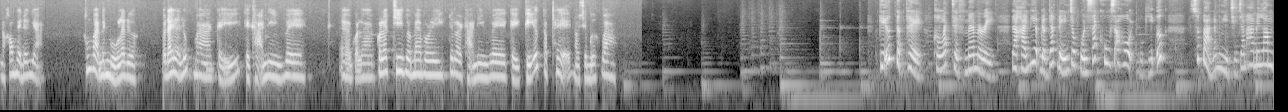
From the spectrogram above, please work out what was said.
nó không hề đơn giản. Không phải mình muốn là được. Và đây là lúc mà cái cái khái niệm về uh, gọi là collective memory tức là khái niệm về cái ký ức tập thể nó sẽ bước vào. Ký ức tập thể Collective Memory là khái niệm được nhắc đến trong cuốn sách Khung xã hội của ký ức xuất bản năm 1925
